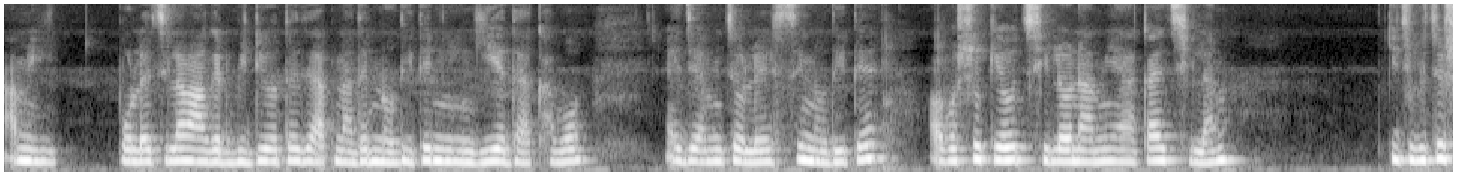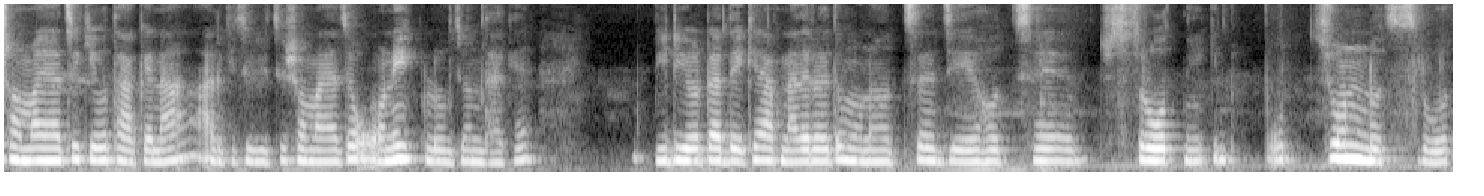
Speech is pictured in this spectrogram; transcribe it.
আমি বলেছিলাম আগের ভিডিওতে যে আপনাদের নদীতে নিয়ে গিয়ে দেখাবো। এই যে আমি চলে এসেছি নদীতে। অবশ্য কেউ ছিল না, আমি একাই ছিলাম। কিছু কিছু সময় আছে কেউ থাকে না, আর কিছু কিছু সময় আছে অনেক লোকজন থাকে। ভিডিওটা দেখে আপনাদের হয়তো মনে হচ্ছে যে হচ্ছে স্রোত নেই, কিন্তু প্রচণ্ড স্রোত,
